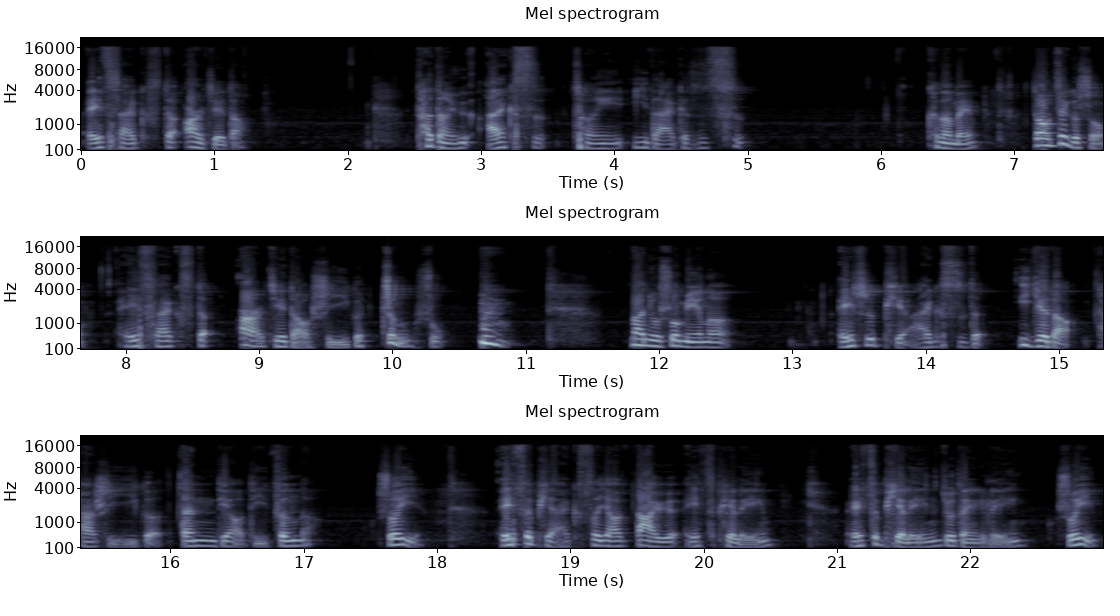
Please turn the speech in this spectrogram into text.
h(x) 的二阶导，它等于 x 乘以一的 x 次。看到没？到这个时候，h(x) 的二阶导是一个正数，那就说明了 h 撇 x 的一阶导它是一个单调递增的，所以 h 撇 x 要大于 h 撇零，h 撇零就等于零，所以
